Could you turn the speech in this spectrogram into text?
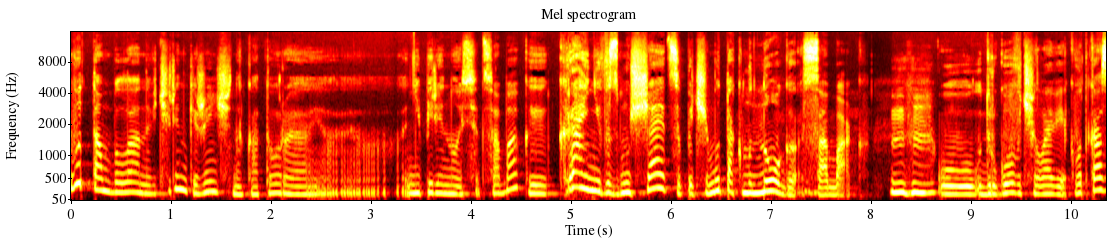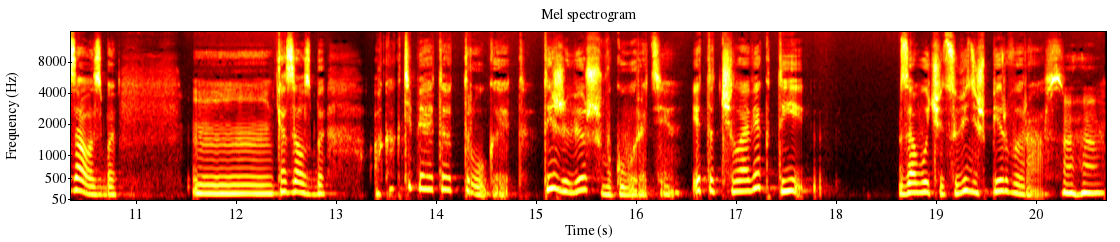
И вот там была на вечеринке женщина, которая э, не переносит собак и крайне возмущается, почему так много собак угу. у другого человека. Вот казалось бы, казалось бы, а как тебя это трогает? Ты живешь в городе. Этот человек, ты заводчицу видишь первый раз. Угу.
